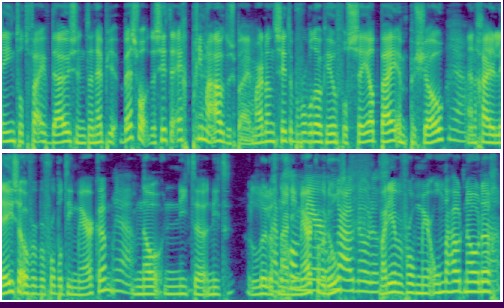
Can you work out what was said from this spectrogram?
1 tot 5000, dan heb je best wel, er zitten echt prima Ja. auto's bij. Ja. Maar dan zitten bijvoorbeeld ook heel veel Seat bij en Peugeot. ja. En dan ga je lezen over bijvoorbeeld die merken. Nou, niet, eh, niet lullig naar die merken bedoeld. Maar die hebben bijvoorbeeld meer onderhoud nodig.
